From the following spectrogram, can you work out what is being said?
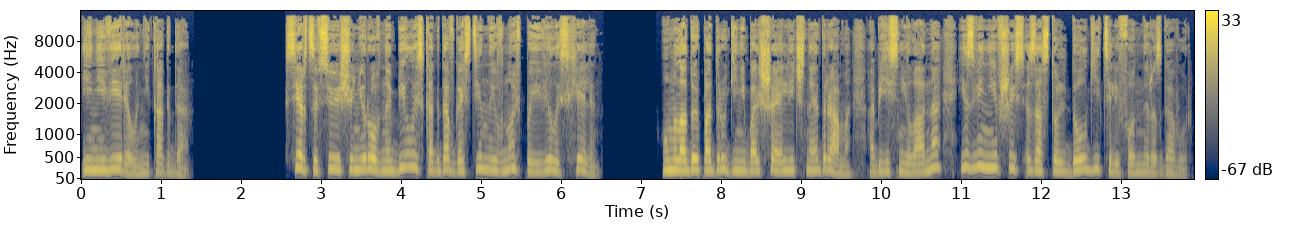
И не верила никогда. Сердце все еще неровно билось, когда в гостиной вновь появилась Хелен. «У молодой подруги небольшая личная драма», — объяснила она, извинившись за столь долгий телефонный разговор.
